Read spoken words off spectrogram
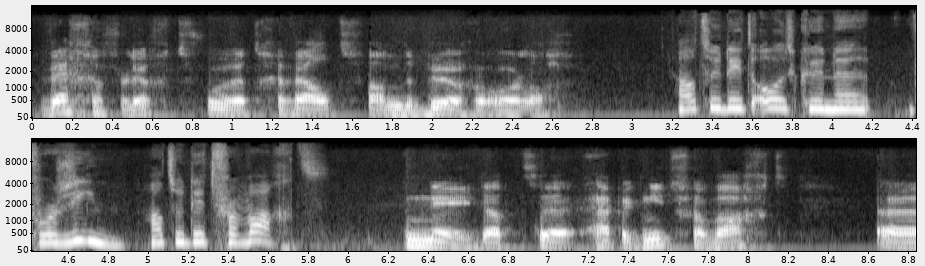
weggevlucht voor het geweld van de burgeroorlog. Had u dit ooit kunnen voorzien? Had u dit verwacht? Nee, dat uh, heb ik niet verwacht. Uh,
